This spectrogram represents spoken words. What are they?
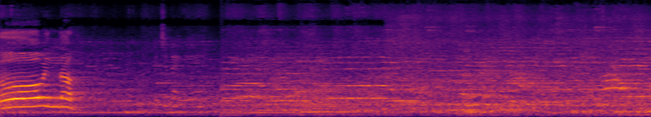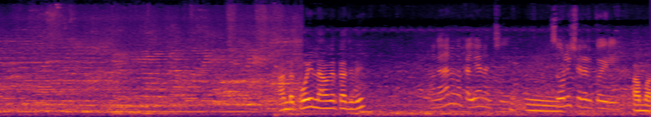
கோவிந்தா அந்த கோயில் ஞாபகம் இருக்கா ஜிவி? அங்கதான் நம்ம கல்யாணம் ஆச்சு. சோழீஸ்வரர் கோயில். ஆமா.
